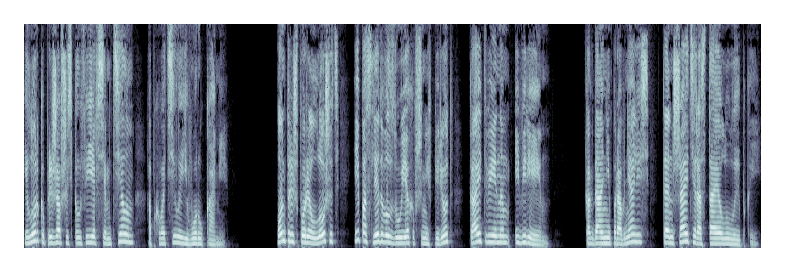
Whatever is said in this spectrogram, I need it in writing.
и Лорка, прижавшись к Алфие всем телом, обхватила его руками. Он пришпорил лошадь и последовал за уехавшими вперед Кайтвиеном и Вереем. Когда они поравнялись, Теншайти растаял улыбкой.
